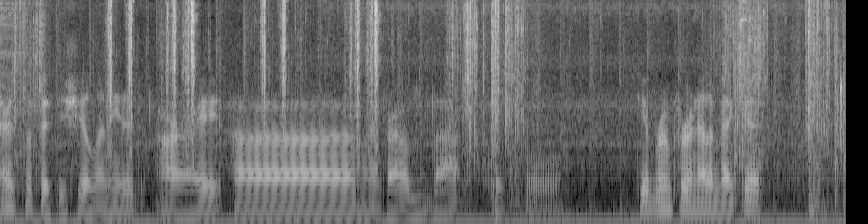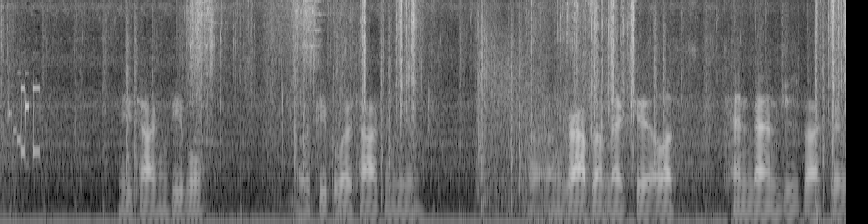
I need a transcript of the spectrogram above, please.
There's the 50 shield I needed. Alright, uh, I'm gonna grab that pistol. Do you have room for another medkit? Are you attacking people? Or people are attacking you? Alright, I'm gonna grab that medkit. I left 10 bandages back there.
